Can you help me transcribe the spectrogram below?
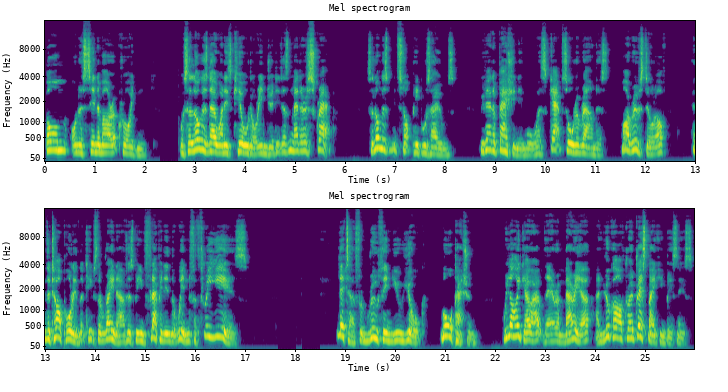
Bomb on a cinema at Croydon. Well, so long as no one is killed or injured, it doesn't matter a scrap. So long as it's not people's homes. We've had a bashing in Woolworths, gaps all around us. My roof's still off, and the tarpaulin that keeps the rain out has been flapping in the wind for three years. Letter from Ruth in New York. More passion. Will I go out there and marry her and look after her dressmaking business?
